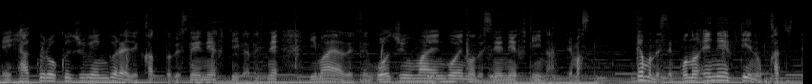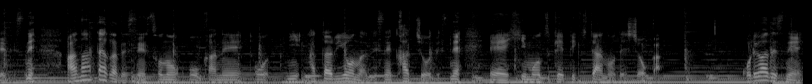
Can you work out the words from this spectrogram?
160円ぐらいで買ったですね、NFT がですね、今やですね、50万円超えのですね、NFT になってます。でもですね、この NFT の価値ってですね、あなたがですね、そのお金をに当たるようなですね、価値をですね、えー、紐付けてきたのでしょうか。これはですね、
